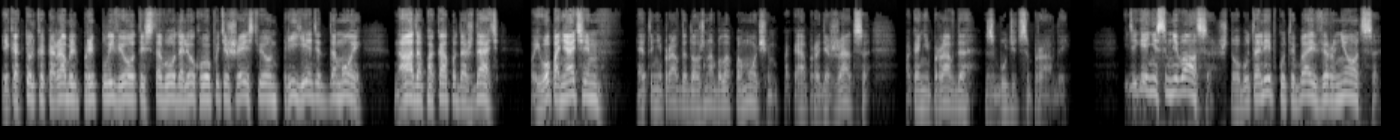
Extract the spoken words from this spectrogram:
и как только корабль приплывет из того далекого путешествия, он приедет домой. Надо пока подождать. По его понятиям, эта неправда должна была помочь им, пока продержаться, пока неправда сбудется правдой. Идигей не сомневался, что Абуталиб Кутыбай вернется.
